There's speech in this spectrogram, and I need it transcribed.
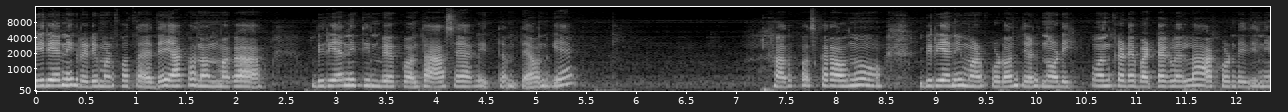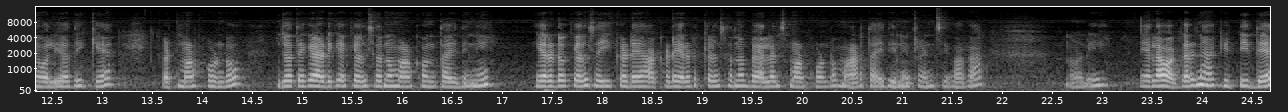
ಬಿರಿಯಾನಿಗೆ ರೆಡಿ ಮಾಡ್ಕೋತಾ ಇದ್ದೆ. ಯಾಕೋ ನನ್ನ ಮಗ ಬಿರಿಯಾನಿ ತಿನ್ನಬೇಕು ಅಂತ ಆಸೆ ಆಗಿತ್ತಂತೆ ಅವನಿಗೆ. ಅದಕ್ಕೋಸ್ಕರ ಅವನು ಬಿರಿಯಾನಿ ಮಾಡಿಕೊಡು ಅಂತೇಳಿ ನೋಡಿ, ಒಂದು ಕಡೆ ಬಟ್ಟೆಗಳೆಲ್ಲ ಹಾಕ್ಕೊಂಡಿದ್ದೀನಿ ಹೊಲಿಯೋದಕ್ಕೆ ಕಟ್ ಮಾಡಿಕೊಂಡು, ಜೊತೆಗೆ ಅಡುಗೆ ಕೆಲಸನೂ ಮಾಡ್ಕೊತಾ ಇದ್ದೀನಿ. ಎರಡು ಕೆಲಸ ಈ ಕಡೆ, ಆ ಕಡೆ ಎರಡು ಕೆಲಸನೂ ಬ್ಯಾಲೆನ್ಸ್ ಮಾಡಿಕೊಂಡು ಮಾಡ್ತಾಯಿದ್ದೀನಿ ಫ್ರೆಂಡ್ಸ್ ಇವಾಗ. ನೋಡಿ, ಎಲ್ಲ ಒಗ್ಗರಣೆ ಹಾಕಿಟ್ಟಿದ್ದೆ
